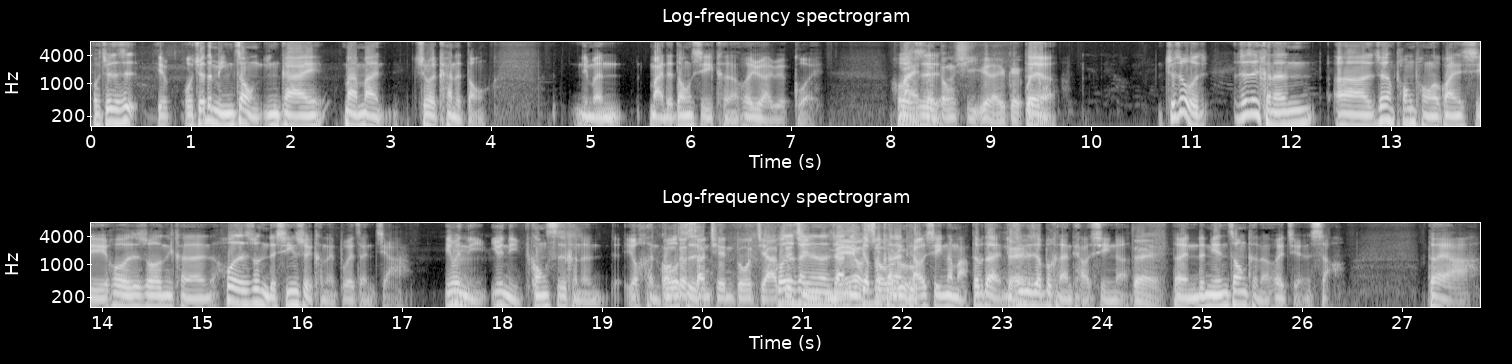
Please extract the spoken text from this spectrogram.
我觉得是也，我觉得民众应该慢慢就会看得懂，你们买的东西可能会越来越贵，或者是东西越来越贵。对啊，就是我就是可能呃，这种通膨的关系，或者是说你可能，或者是说你的薪水可能不会增加，因为你、嗯、因为你公司可能有很多是三千多家，或者三千多家，你就不可能调薪了嘛，对不对？对你是不是就不可能调薪了？对对，你的年终可能会减少，对啊，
